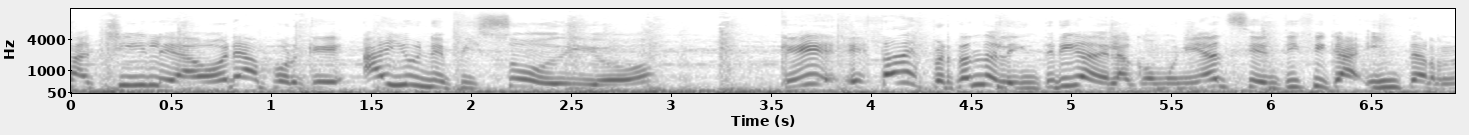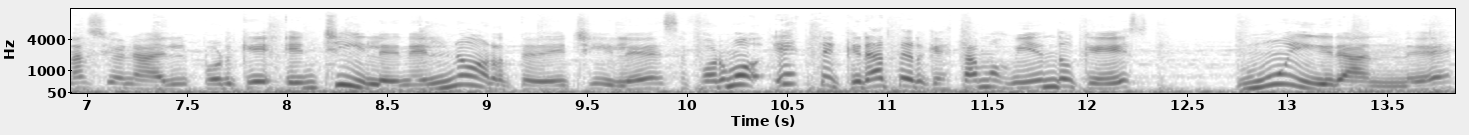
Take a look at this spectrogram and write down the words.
a Chile ahora porque hay un episodio que está despertando la intriga de la comunidad científica internacional porque en Chile, en el norte de Chile, se formó este cráter que estamos viendo que es muy grande.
